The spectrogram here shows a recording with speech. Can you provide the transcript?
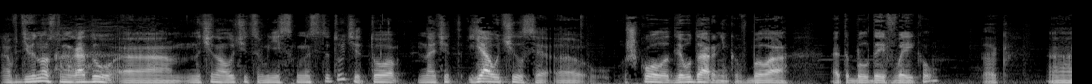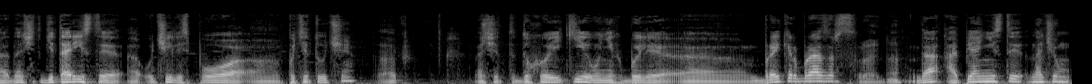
в 90-м году э, начинал учиться в Гнесинском институте, то, значит, я учился, э, школа для ударников была, это был Дэйв Вейкл, Так, Э, значит, гитаристы э, учились по, э, по Титучи, так, значит, духовики у них были э, Breaker Brothers, правильно. да, а пианисты на чем,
